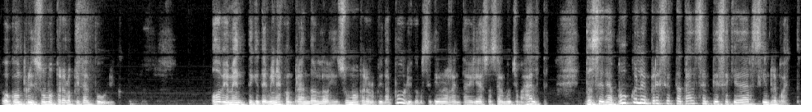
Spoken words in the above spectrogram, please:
o compro insumos para el hospital público? Obviamente que terminas comprando los insumos para el hospital público, porque se tiene una rentabilidad social mucho más alta. Entonces, de a poco la empresa estatal se empieza a quedar sin repuesto.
